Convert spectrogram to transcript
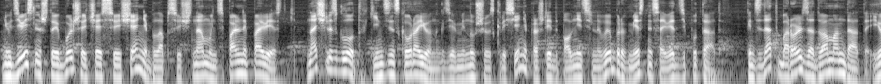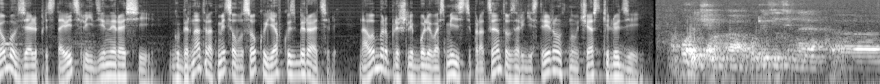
Неудивительно, что и большая часть совещания была посвящена муниципальной повестке. Начали с Глотовки, Индинского района, где в минувшее воскресенье прошли дополнительные выборы в местный совет депутатов. Кандидаты боролись за два мандата, и оба взяли представители «Единой России». Губернатор отметил высокую явку избирателей. На выборы пришли более 80% зарегистрированных на участке людей. Более чем э, убедительная э,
